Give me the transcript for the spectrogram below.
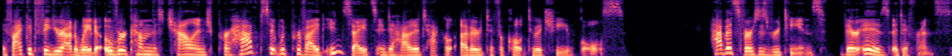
If I could figure out a way to overcome this challenge, perhaps it would provide insights into how to tackle other difficult to achieve goals. Habits versus routines. There is a difference.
